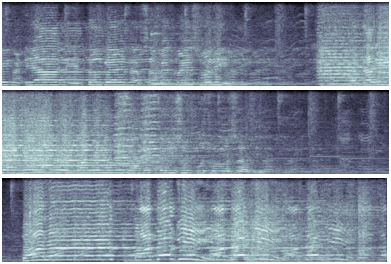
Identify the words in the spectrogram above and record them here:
આશીષભાઈ પટિયાર હેતલબેન હર્ષાબેન મહેશ્વરી. પધારી રહ્યા છે. આપણે ઊભા થઈને સ્વાગત કરીશું પૂછો વર્ષાથી ભારત માતાજી માતાજી માતાજી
